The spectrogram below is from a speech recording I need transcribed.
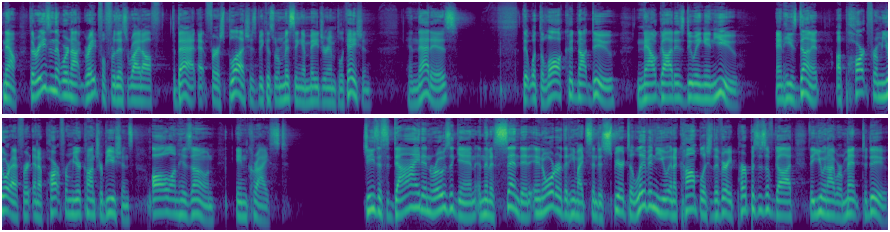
Now, the reason that we're not grateful for this right off the bat at first blush is because we're missing a major implication, and that is that what the law could not do, now God is doing in you. And He's done it apart from your effort and apart from your contributions, all on His own in Christ. Jesus died and rose again and then ascended in order that He might send His Spirit to live in you and accomplish the very purposes of God that you and I were meant to do.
